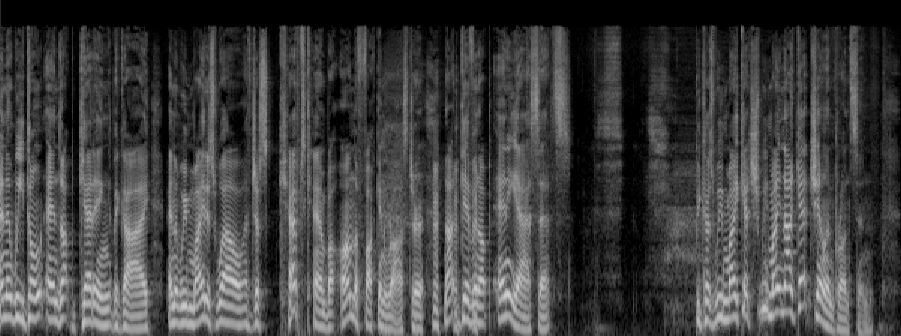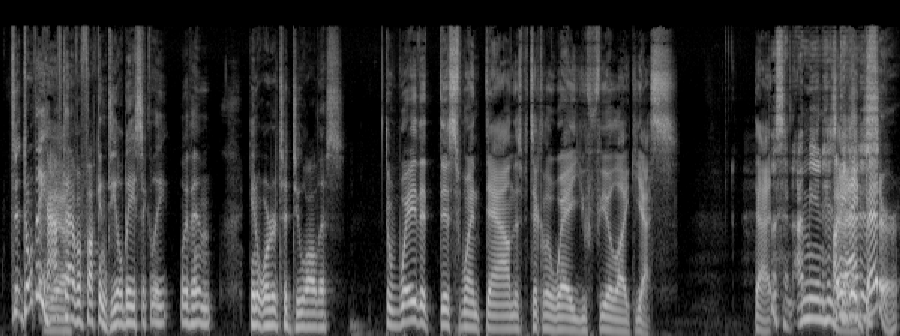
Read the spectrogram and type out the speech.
And then we don't end up getting the guy, and then we might as well have just kept Kemba on the fucking roster, not given up any assets, because we might get we might not get Jalen Brunson. D- don't they have to have a fucking deal basically with him in order to do all this? the way that this went down, this particular way, you feel like yes, that Listen, I mean, his I mean, dad they is, better.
